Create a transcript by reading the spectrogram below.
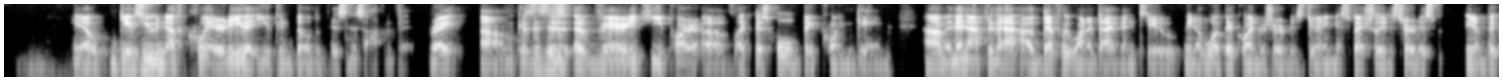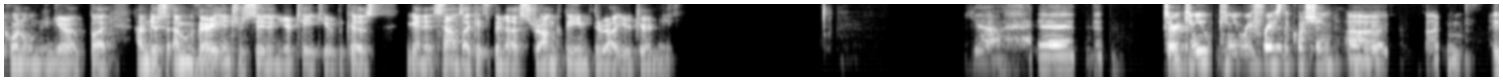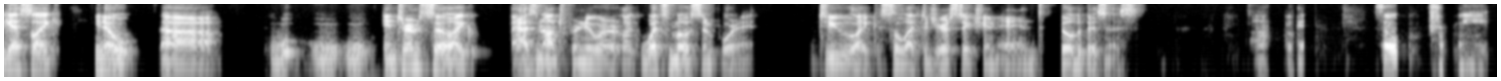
you know, gives you enough clarity that you can build a business off of it, right? Because um, this is a very key part of like this whole Bitcoin game um, and then after that, I'll definitely want to dive into, you know, what Bitcoin Reserve is doing, especially to service, you know, Bitcoin only in Europe. But I'm just, I'm very interested in your take here because again, it sounds like it's been a strong theme throughout your journey. Yeah. And sorry, can you, can you rephrase the question? Uh, I'm, I guess like, you know, uh, w- w- in terms to like, as an entrepreneur, like what's most important to like select a jurisdiction and build a business? Ah, okay. So for me,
